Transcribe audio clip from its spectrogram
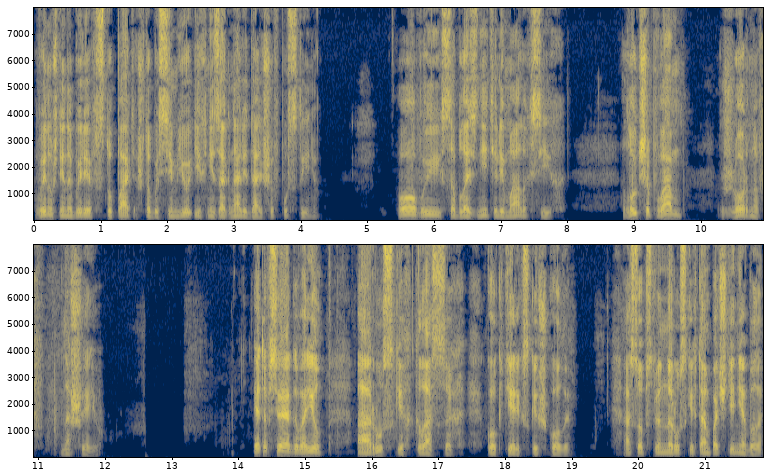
вынуждены были вступать, чтобы семью их не загнали дальше в пустыню. О, вы, соблазнители малых сих! Лучше б вам жорнов на шею. Это все я говорил о русских классах Коктерикской школы. А, собственно, русских там почти не было,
